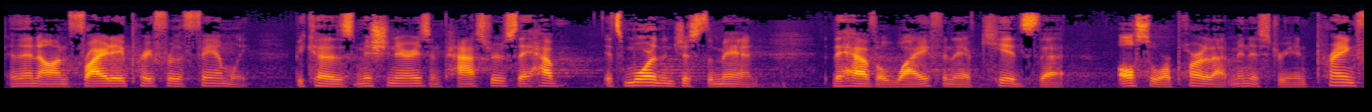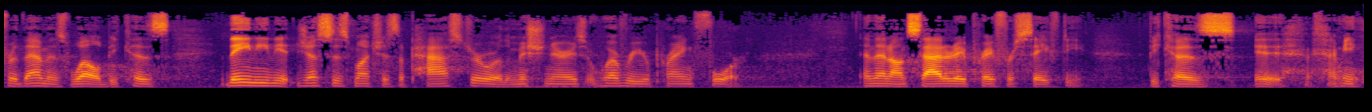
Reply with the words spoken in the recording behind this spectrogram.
And then on Friday, pray for the family because missionaries and pastors, they have, it's more than just the man. They have a wife and they have kids that also are part of that ministry and praying for them as well because they need it just as much as the pastor or the missionaries or whoever you're praying for. And then on Saturday, pray for safety because, it, I mean,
